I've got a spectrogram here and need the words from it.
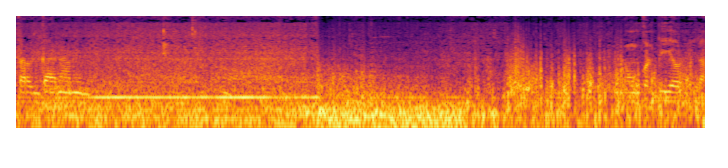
karga namin. Conveyor nila.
